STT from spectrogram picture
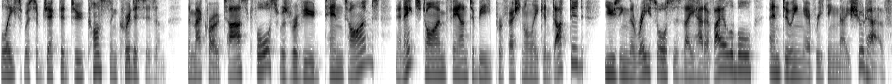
Police were subjected to constant criticism. The Macro Task Force was reviewed 10 times, and each time found to be professionally conducted, using the resources they had available and doing everything they should have.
